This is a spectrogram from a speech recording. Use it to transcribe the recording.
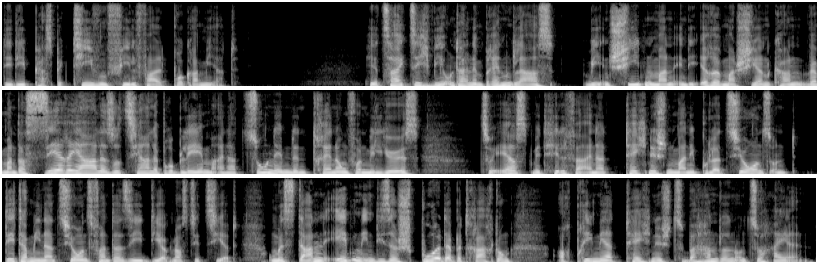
die die Perspektivenvielfalt programmiert. Hier zeigt sich wie unter einem Brennglas, wie entschieden man in die Irre marschieren kann, wenn man das sehr reale soziale Problem einer zunehmenden Trennung von Milieus zuerst mit Hilfe einer technischen Manipulations- und Determinationsfantasie diagnostiziert, um es dann eben in dieser Spur der Betrachtung auch primär technisch zu behandeln und zu heilen.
